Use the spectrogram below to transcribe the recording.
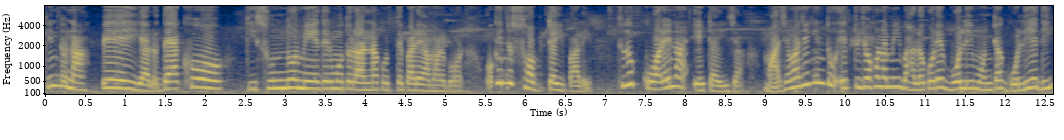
কিন্তু না, পেয়েই গেল। দেখো কি সুন্দর মেয়েদের মতো রান্না করতে পারে আমার বর। ও কিন্তু সবটাই পারে। শুধু করে না, এটাই যা। মাঝে মাঝে কিন্তু একটু যখন আমি ভালো করে বলি, মনটা গলিয়ে দিই,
